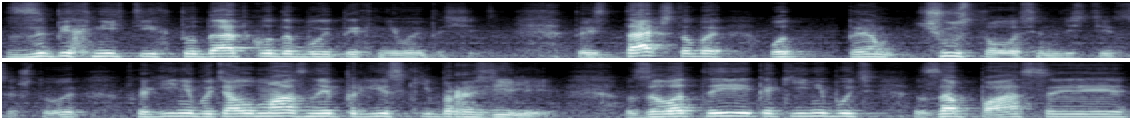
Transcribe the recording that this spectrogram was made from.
Запихните их туда, откуда будет их не вытащить. То есть так, чтобы вот прям чувствовалась инвестиция, что вы в какие-нибудь алмазные прииски Бразилии, золотые какие-нибудь запасы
